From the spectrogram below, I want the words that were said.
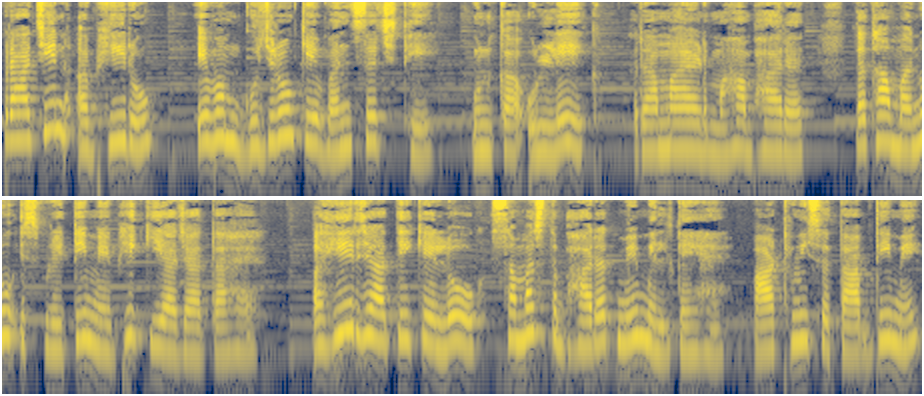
प्राचीन अभीरों एवं गुजरों के वंशज थे। उनका उल्लेख रामायण, महाभारत तथा मनु स्मृति में भी किया जाता है। अहीर जाति के लोग समस्त भारत में मिलते हैं। आठवीं शताब्दी में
